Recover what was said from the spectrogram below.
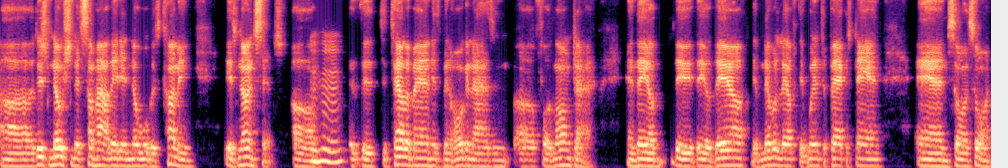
uh, this notion that somehow they didn't know what was coming is nonsense. Um, mm-hmm. the, the, Taliban has been organizing uh, for a long time, and they are they, they are there. They've never left. They went into Pakistan, and so on and so on.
